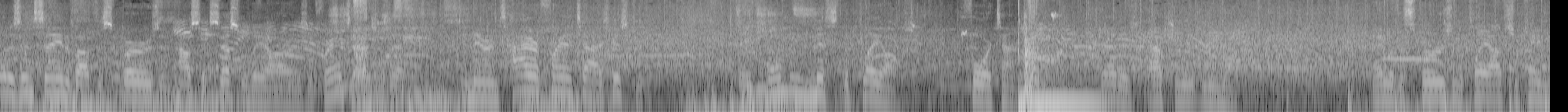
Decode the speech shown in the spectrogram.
What is insane about the Spurs and how successful they are as a franchise is that in their entire franchise history, they've only missed the playoffs four times. That is absolutely remarkable. And with the Spurs in the playoffs, you can't even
